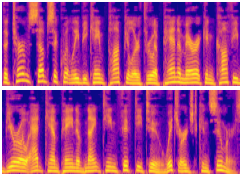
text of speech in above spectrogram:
The term subsequently became popular through a Pan-American Coffee Bureau ad campaign of 1952 which urged consumers,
